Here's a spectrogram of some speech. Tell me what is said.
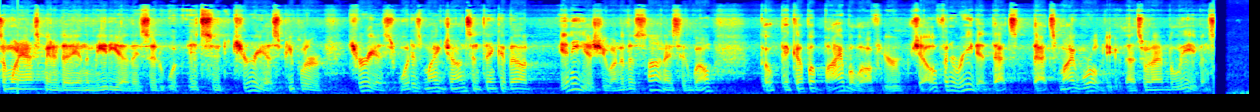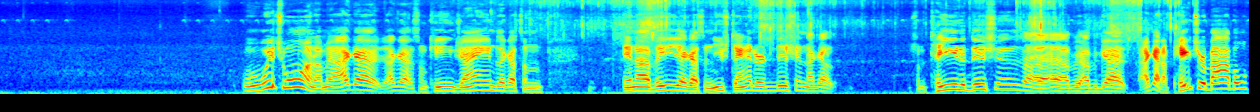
Someone asked me today in the media, they said, it's curious. People are curious. What does Mike Johnson think about any issue under the sun? I said, well, go pick up a Bible off your shelf and read it. That's, that's my worldview. That's what I believe. And well, which one? I mean, I got, I got some King James. I got some NIV. I got some New Standard Edition. I got some teen editions. I, have got, I got a picture Bible.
